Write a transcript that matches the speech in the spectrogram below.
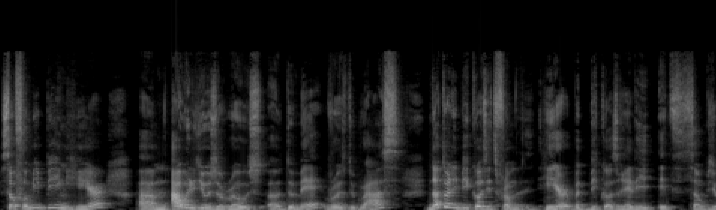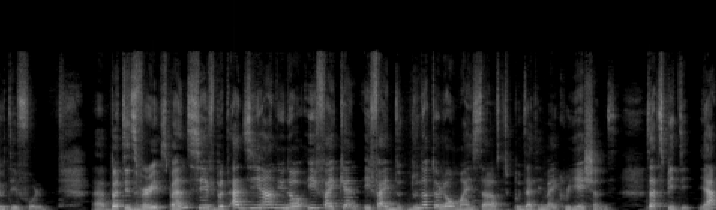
So for me being here, um, I will use a rose uh, de mai, rose de grasse, not only because it's from here, but because really it's so beautiful. Uh, but it's very expensive. But at the end, you know, if I can, if I do, do not allow myself to put that in my creations, that's pity. Yeah.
